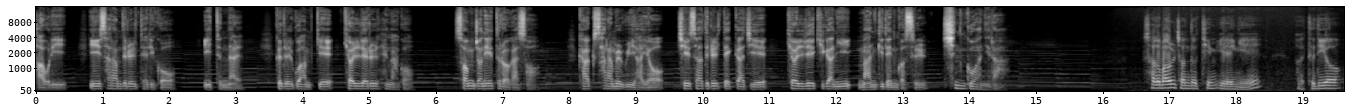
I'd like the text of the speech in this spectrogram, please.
바울이 이 사람들을 데리고 이튿날 그들과 함께 결례를 행하고 성전에 들어가서 각 사람을 위하여 제사 드릴 때까지의 결례 기간이 만기된 것을 신고하니라. 사도 바울 전도팀 일행이 어, 드디어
